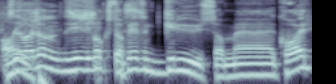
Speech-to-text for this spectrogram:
Så det var sånn, de, de vokste opp i helt sånn grusomme kår.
